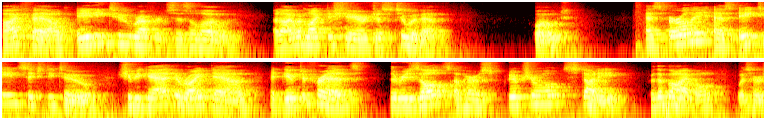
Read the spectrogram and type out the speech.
I found 82 references alone, and I would like to share just two of them. Quote, as early as 1862, she began to write down and give to friends the results of her scriptural study for the Bible was her,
